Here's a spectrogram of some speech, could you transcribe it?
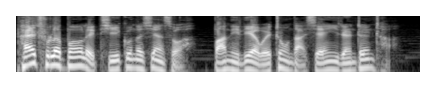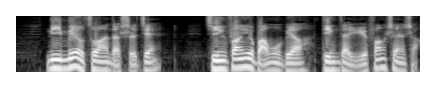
排除了包磊提供的线索，把你列为重大嫌疑人侦查。你没有作案的时间，警方又把目标盯在于芳身上，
